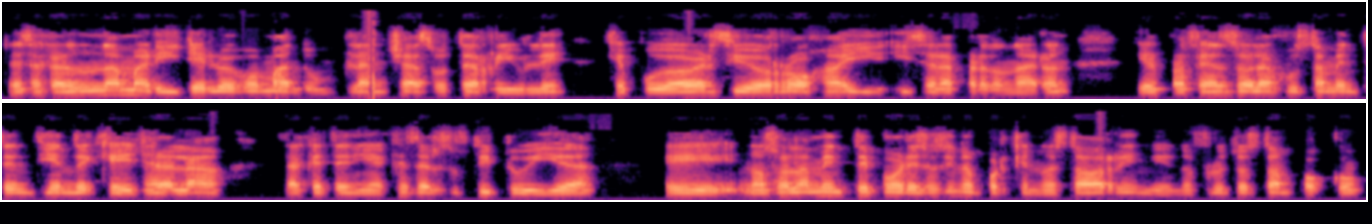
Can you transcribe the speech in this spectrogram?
Le sacaron una amarilla y luego mandó un planchazo terrible que pudo haber sido roja y, se la perdonaron. Y el profe Anzola justamente entiende que ella era la, la que tenía que ser sustituida eh, no solamente por eso, sino porque no estaba rindiendo frutos tampoco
